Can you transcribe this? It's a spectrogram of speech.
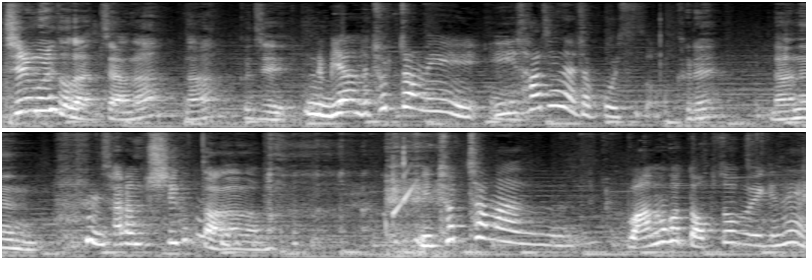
실물이 더 낫지 않아? 나? 그지? 근데 미안한데 초점이 이 사진을 잡고 있어. 그래? 나는 사람 취급도 안 하나 봐. 이 처참한 뭐 아무것도 없어 보이긴 해.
